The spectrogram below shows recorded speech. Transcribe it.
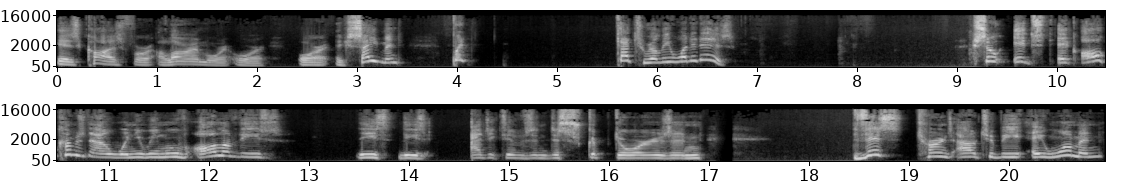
is cause for alarm or, or, or excitement, but that's really what it is. So it's, it all comes down when you remove all of these, these, these adjectives and descriptors and this turns out to be a woman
